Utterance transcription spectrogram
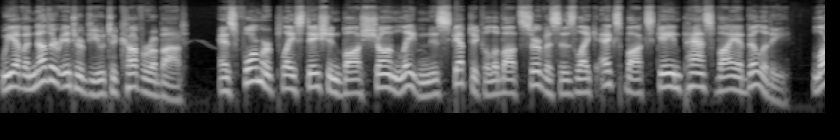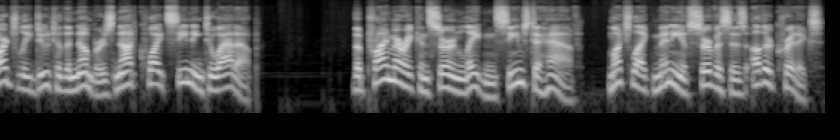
we have another interview to cover about, as former PlayStation boss Shawn Layden is skeptical about services like Xbox Game Pass viability, largely due to the numbers not quite seeming to add up. The primary concern Layden seems to have, much like many of Service's other critics,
